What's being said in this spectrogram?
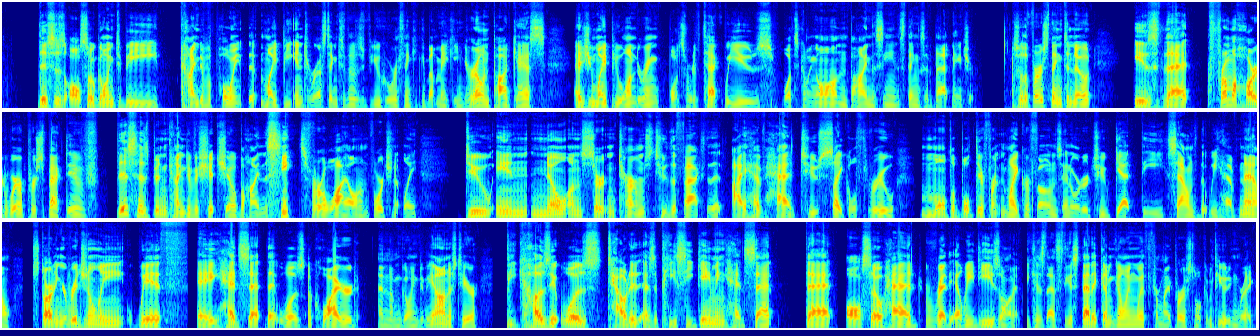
This is also going to be kind of a point that might be interesting to those of you who are thinking about making your own podcasts, as you might be wondering what sort of tech we use, what's going on behind the scenes, things of that nature. So, the first thing to note is that from a hardware perspective, this has been kind of a shit show behind the scenes for a while, unfortunately, due in no uncertain terms to the fact that I have had to cycle through multiple different microphones in order to get the sound that we have now. Starting originally with a headset that was acquired, and I'm going to be honest here, because it was touted as a PC gaming headset, that also had red LEDs on it because that's the aesthetic I'm going with for my personal computing rig.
